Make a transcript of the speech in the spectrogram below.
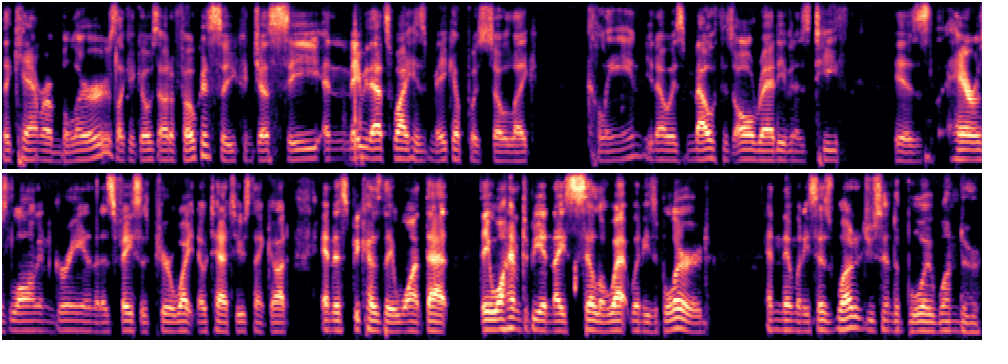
the camera blurs, like it goes out of focus, so you can just see. And maybe that's why his makeup was so like clean. You know, his mouth is all red, even his teeth his hair is long and green and then his face is pure white no tattoos thank god and it's because they want that they want him to be a nice silhouette when he's blurred and then when he says why did you send a boy wonder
